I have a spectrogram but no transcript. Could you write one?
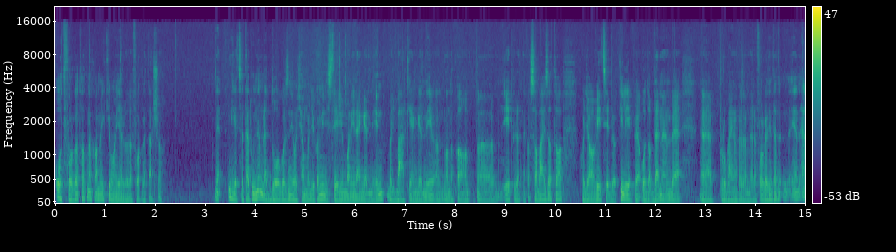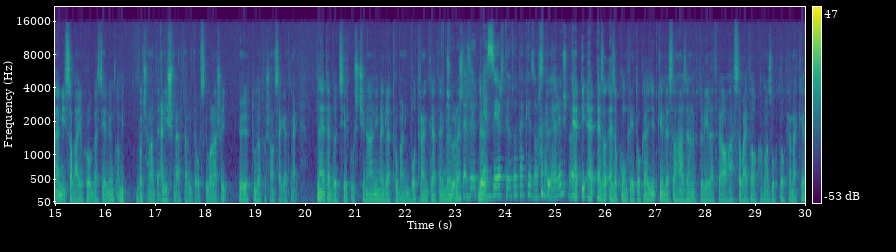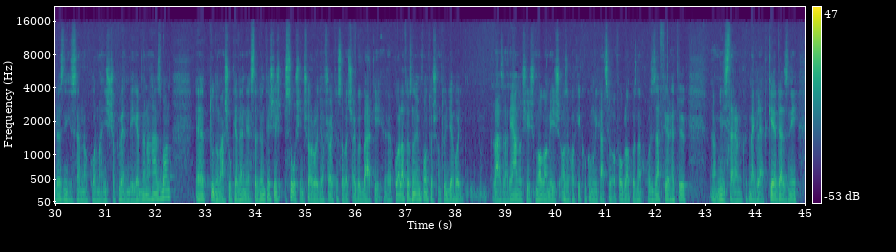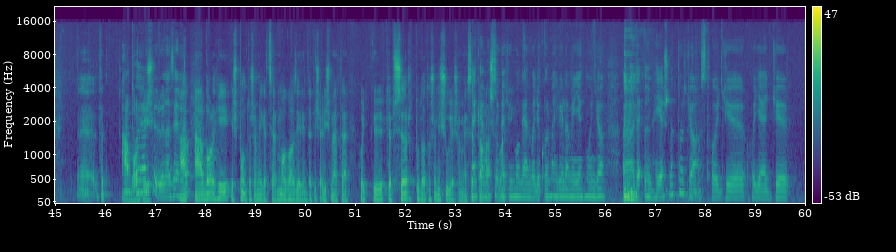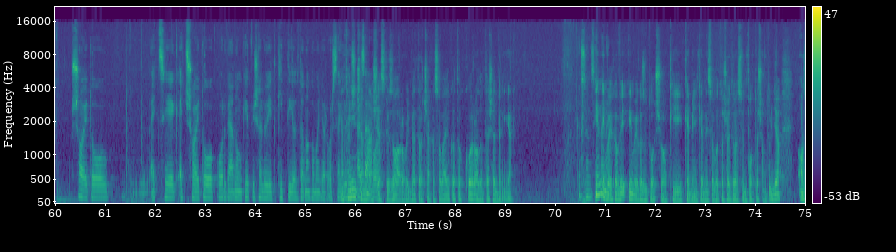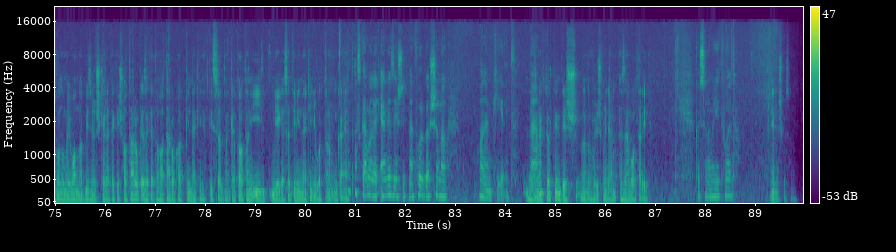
Ott forgathatnak, amelyik ki van jelölve forgatásra. De még egyszer, tehát úgy nem lehet dolgozni, hogyha mondjuk a minisztériumban én engedném, vagy bárki engedné, annak a, a épületnek a szabályzata, hogy a WC-ből kilépve, oda bemenve próbáljanak az emberre forgatni. Tehát ilyen elemi szabályokról beszélünk, amit, bocsánat, elismerte a Vitauszki Balázs, hogy ő tudatosan szeget meg. Lehet ebből cirkuszt csinálni, meg lehet próbálni botrányt kelteni belőle. Most ezért, de, ezért tiltották ki az országgyűlésből? Hát, e, e, ez, a, ez a konkrét oka egyébként, de ezt a házelnöktől, illetve a házszabályt alkalmazóktól kell megkérdezni, hiszen a kormány is csak vendég ebben a házban. E, tudomásul kell venni ezt a döntést, és szó sincs arról, hogy a sajtószabadságot bárki korlátozna. Ön pontosan tudja, hogy Lázár János is, magam is, azok, akik a kommunikációval foglalkoznak, hozzáférhetők, a miniszterelnököt meg lehet kérdezni. Tehát álbalhé. Hát sűrűn azért. Ál, álbalhé, és pontosan még egyszer maga az érintett is elismerte, hogy ő többször tudatosan és súlyosan megszegte Nekem a most mindegy, hogy magán vagy a kormány véleményét mondja, de ön helyesnek tartja azt, hogy, hogy egy sajtó egy cég, egy sajtó orgánum képviselőit kitiltanak a Magyarország hát, ha nincsen más eszköz arra, hogy betartsák a szabályokat, akkor adott esetben igen. Köszönöm szépen. Én, én, vagyok, a, én vagyok az utolsó, aki keménykedni szokott a sajtó, azt pontosan tudja. Azt gondolom, hogy vannak bizonyos keretek és határok, ezeket a határokat mindenkinek tiszteletben kell tartani, így végezheti mindenki nyugodtan a munkáját. Hát azt kell mondani, hogy elnézést itt ne forgassanak, hanem kint. De ez megtörtént, és hogy is mondjam, ez nem volt elég. Köszönöm, hogy itt volt. Én is köszönöm.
